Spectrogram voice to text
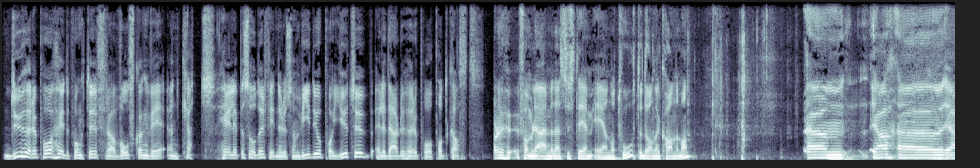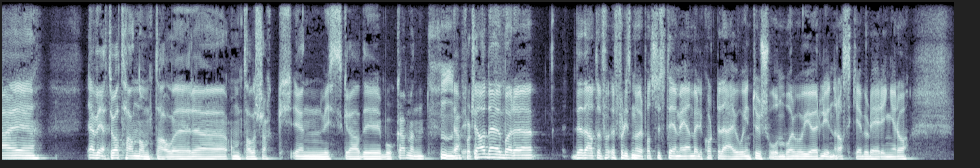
Du hører på høydepunkter fra Wolfgang V. Uncut. Hele episoder finner du som video på YouTube eller der du hører på podkast. Er du familiær med den system 1 og 2 til Daniel Kahneman? Um, ja, uh, jeg Jeg vet jo at han omtaler, uh, omtaler sjakk i en viss grad i boka, men ja, fortsett. Ja, det er jo bare det der at for for de som hører på at system 1 veldig kort, det er jo intuisjonen vår hvor vi gjør lynraske vurderinger. og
